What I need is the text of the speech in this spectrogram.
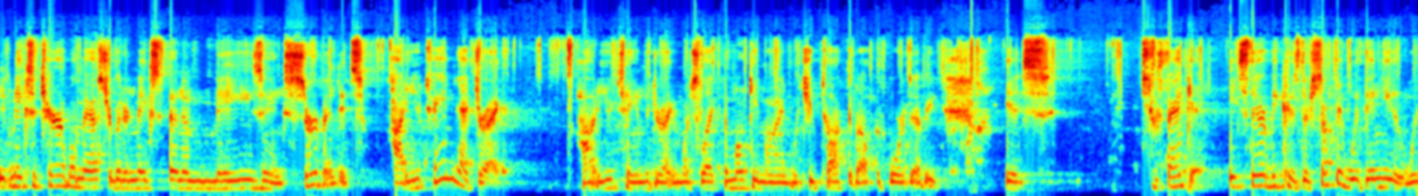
It makes a terrible master, but it makes an amazing servant. It's how do you tame that dragon? How do you tame the dragon? Much like the monkey mind, which you've talked about before, Debbie. It's to thank it. It's there because there's something within you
